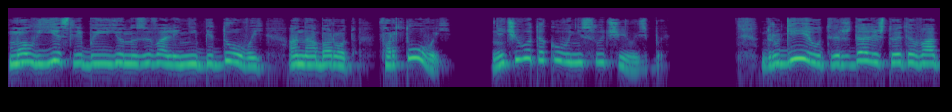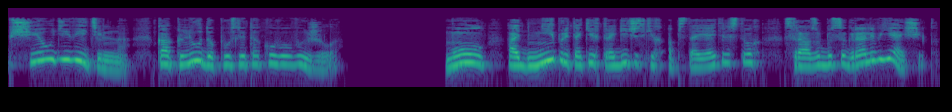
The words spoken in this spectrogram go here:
Мол, если бы ее называли не Бедовой, а наоборот Фартовой, ничего такого не случилось бы. Другие утверждали, что это вообще удивительно, как Люда после такого выжила. Мол, одни при таких трагических обстоятельствах сразу бы сыграли в ящик.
